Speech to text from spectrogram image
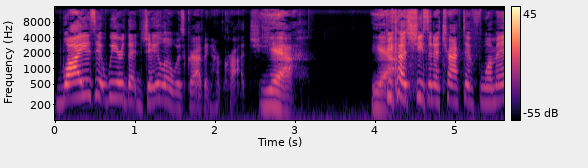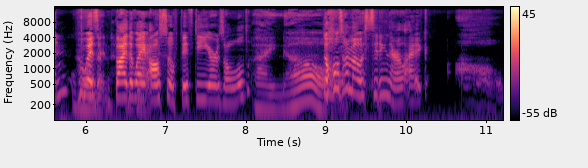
Why is it weird that J Lo was grabbing her crotch? yeah yeah Because she's an attractive woman who is, Woman, by the way, right. also 50 years old. i know The whole time I was sitting there like, oh,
